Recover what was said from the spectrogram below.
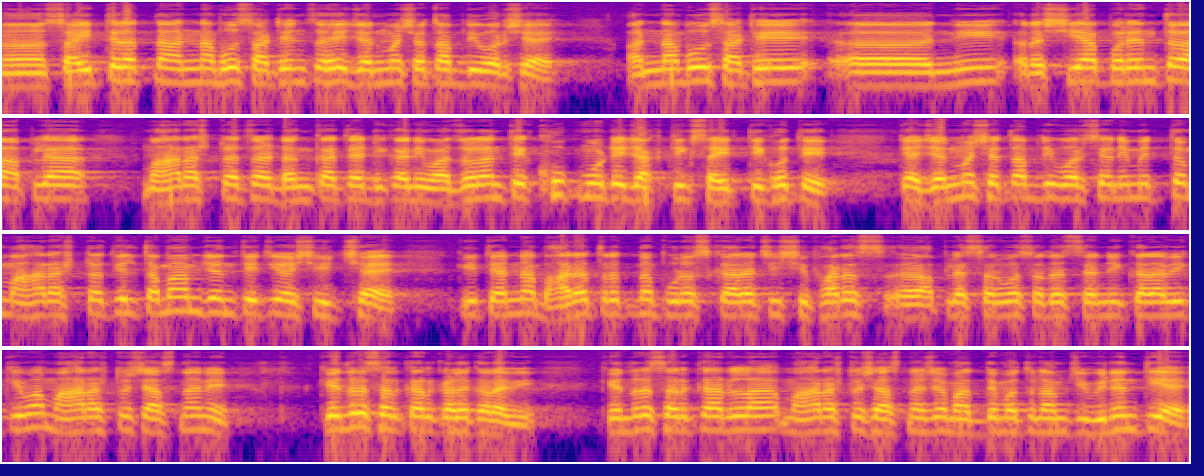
साहित्यरत्न अण्णाभाऊ साठेंचं हे जन्मशताब्दी वर्ष आहे. अण्णाभाऊ साठे नी रशियापर्यंत आपल्या महाराष्ट्राचा डंका त्या ठिकाणी वाजवला आणि ते खूप मोठे जागतिक साहित्यिक होते. त्या जन्मशताब्दी वर्षानिमित्त महाराष्ट्रातील तमाम जनतेची अशी इच्छा आहे की त्यांना भारतरत्न पुरस्काराची शिफारस आपल्या सर्व सदस्यांनी करावी किंवा महाराष्ट्र शासनाने केंद्र सरकारकडे करावी. केंद्र सरकारला महाराष्ट्र शासनाच्या माध्यमातून आमची विनंती आहे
